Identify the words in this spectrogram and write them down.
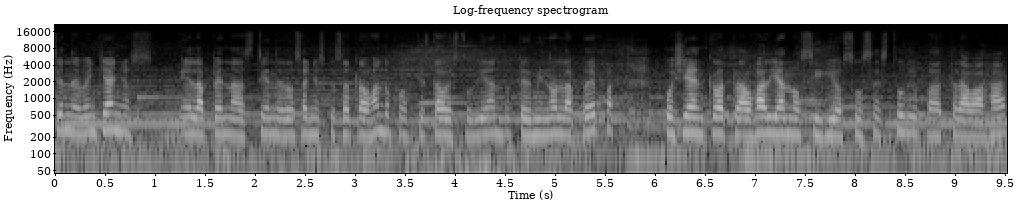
tiene 20 años, él apenas tiene dos años que está trabajando porque estaba estudiando, terminó la prepa, pues ya entró a trabajar, ya no siguió sus estudios para trabajar.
